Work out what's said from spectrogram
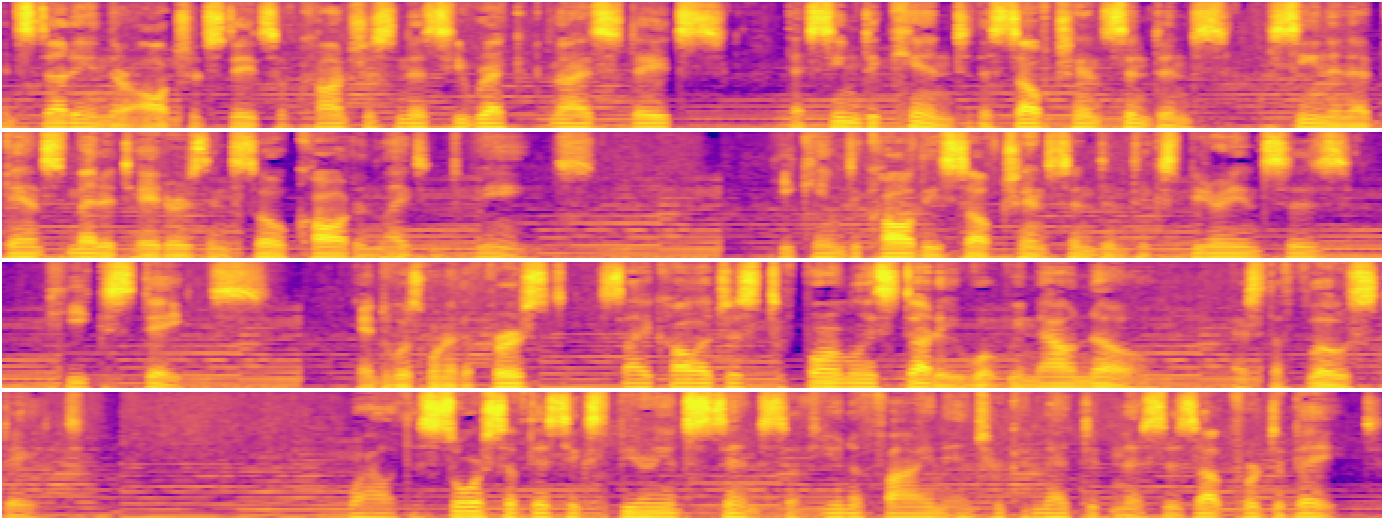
In studying their altered states of consciousness, he recognized states that seemed akin to the self transcendence seen in advanced meditators and so called enlightened beings. He came to call these self transcendent experiences peak states and was one of the first psychologists to formally study what we now know as the flow state. While the source of this experienced sense of unifying interconnectedness is up for debate,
